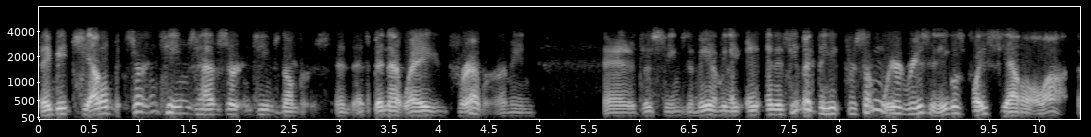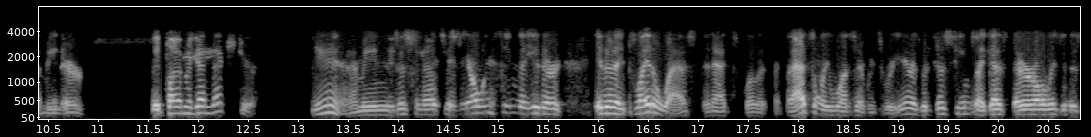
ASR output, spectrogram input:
they beat Seattle. Certain teams have certain teams' numbers, and it's been that way forever. I mean, and it just seems to me. I mean, and, and it seems like they, for some weird reason, Eagles play Seattle a lot. I mean, they're they play them again next year. Yeah, I mean, they just, just announced they, they always seem to either either they play the West, and that's well, that's only once every three years. But it just seems, I guess, they're always in this.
